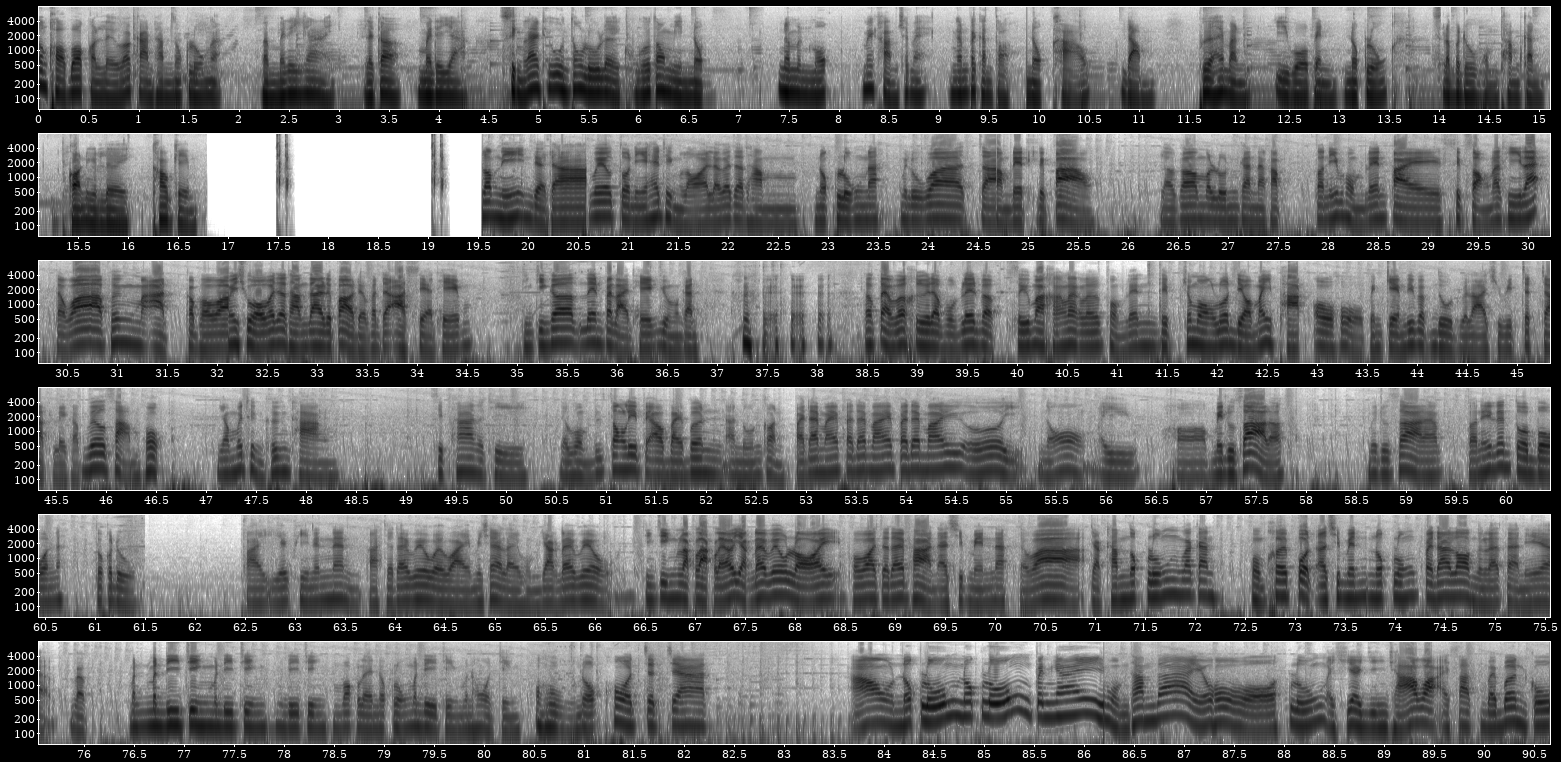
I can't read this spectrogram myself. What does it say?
ต้องขอบอกก่อนเลยว่าการทำนกลุงอะ มันไม่ได้ง่าย แล้วก็ไม่ได้ยาก สิ่งแรกที่คุณต้องรู้เลย คุณก็ต้องมีนกนั่นมันมกไม่ขำใช่ไหมงั้นไปกันต่อนกขาวดำเพื่อให้มันอีโวเป็นนกลุงสำหรับมาดูผมทำกัน ก่อนอื่นเลยเข้าเกม รอบนี้เดี๋ยวจะเวลตัวนี้ให้ถึงร้อยแล้วก็จะทำนกลุงนะ ไม่รู้ว่าจะสำเร็จหรือเปล่า แล้วก็มาลุ้นกันนะครับ ตอนนี้ผมเล่นไป 12 นาทีแล้ว แต่ว่าเพิ่งมาอัดก็เพราะว่าไม่ชัวร์ว่าจะทำได้หรือเปล่า เดี๋ยวมันจะอัดเสียเทป จริง ๆ ก็เล่นไปหลายเทคอยู่เหมือนกัน ตั้งแต่เมื่อคืนอะผมเล่นแบบซื้อมาครั้งแรกแล้วผมเล่น 10 ชั่วโมงรวดเดียวไม่พัก โอ้โห เป็นเกมที่แบบดูดเวลาชีวิตจัดๆเลยครับ เวล 36 ยังไม่ถึงครึ่งทาง 15 นาทีเดี๋ยวผมต้องรีบไปเอาไบเบิลอันนู้นก่อน ไปได้ไหมไปได้ไหมไปได้ไหมเอ้ยน้องไอ อ่อเมดูซ่าเหรอ เมดูซ่านะครับ ตอนนี้เล่นตัวโบนนะ ตัวกระดูก ไป EXP แน่นๆไปจะได้เวลไวๆ ไม่ใช่อะไร ผมอยากได้เวล จริงๆ หลักๆ แล้วอยากได้เวลร้อย เพราะว่าจะได้ผ่าน achievement นะ แต่ว่าอยากทำนกลุงแล้วกัน ผมเคยปลด achievement นกลุงไปได้รอบหนึ่งแล้ว แต่นี้แบบมันมันดีจริง มันดีจริง มันดีจริงผมบอกเลยนกลุงมันดีจริง มันโหดจริง โอ้โห นกโหดจัดจัด เอานกลุงนกลุงเป็นไง ผมทำได้ โอ้โหลุงไอ้เชี่ยยิงช้าว่ะไอสัตว์ไบเบิลกู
